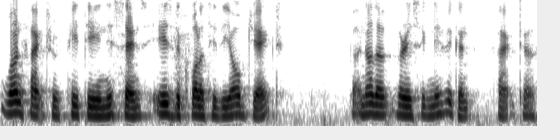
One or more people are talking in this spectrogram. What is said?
one factor of piti in this sense is the quality of the object, but another very significant factor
